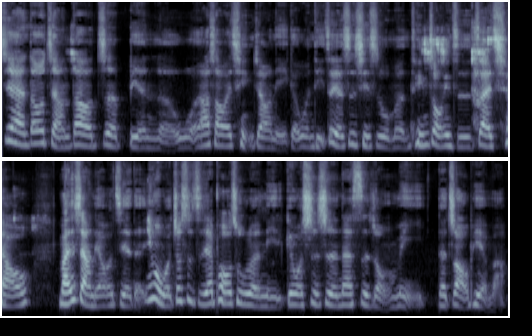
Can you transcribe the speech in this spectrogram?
既然都讲到这边了，我要稍微请教你一个问题，这也是其实我们听众一直在敲，蛮想了解的。因为我就是直接抛出了你给我试吃的那四种米的照片嘛，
